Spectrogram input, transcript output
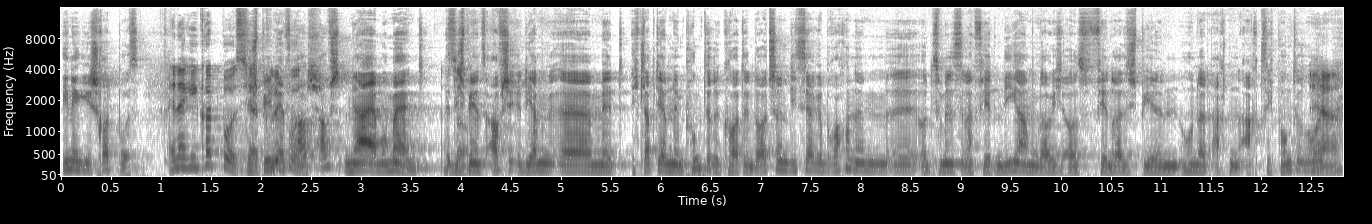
Energie Schrottbus. Energie Cottbus, Die ja, spielen jetzt auf, auf Naja, Moment. Ach Die so. spielen jetzt Aufstieg. Die haben äh, mit, ich glaube, die haben den Punkterekord in Deutschland dieses Jahr gebrochen, im, äh, und zumindest in der vierten Liga, haben, glaube ich, aus 34 Spielen 188 Punkte geholt. Ja.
